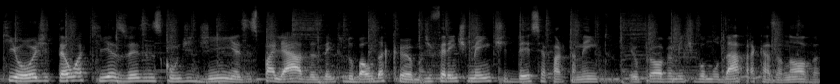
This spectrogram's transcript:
que hoje estão aqui às vezes escondidinhas, espalhadas dentro do baú da cama. Diferentemente desse apartamento, eu provavelmente vou mudar para casa nova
